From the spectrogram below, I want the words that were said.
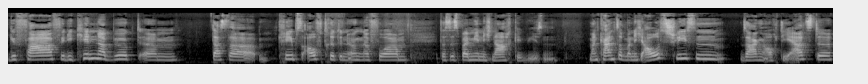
Gefahr für die Kinder birgt, ähm, dass da Krebs auftritt in irgendeiner Form, das ist bei mir nicht nachgewiesen. Man kann es aber nicht ausschließen, sagen auch die Ärzte,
